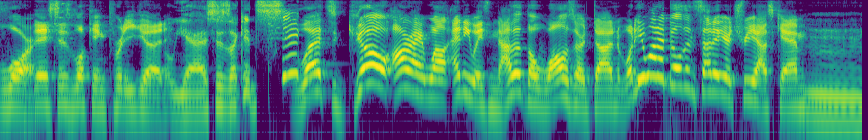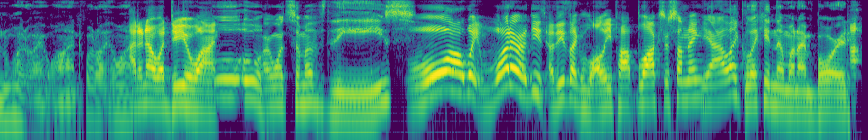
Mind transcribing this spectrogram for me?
floor. This is looking pretty good. Oh, yeah, this is looking sick. Let's go. All right, well, anyways, now that the walls are done, what do you want to build inside of your treehouse, Cam? Hmm, what do I want? What do I want? I don't know. What do you want? Ooh, ooh, I want some of these. Whoa, wait, what are these? Are these like lollipop blocks or something? Yeah, I like licking them when I'm bored.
